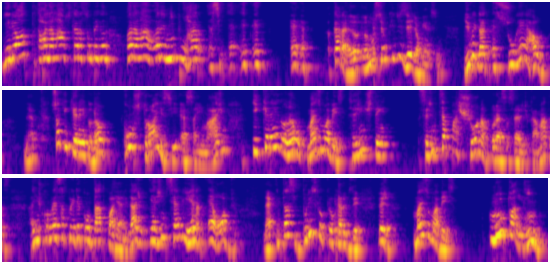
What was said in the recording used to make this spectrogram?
e ele, ó, oh, olha lá, os caras estão pegando, olha lá, olha, me empurraram. Assim, é, é, é, é cara, eu, eu não sei o que dizer de alguém assim. De verdade, é surreal. Né? Só que, querendo ou não, constrói-se essa imagem e, querendo ou não, mais uma vez, se a gente tem se a gente se apaixona por essa série de camadas, a gente começa a perder contato com a realidade e a gente se aliena, é óbvio. Né? Então, assim, por isso que eu, que eu quero dizer, veja, mais uma vez, muito além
